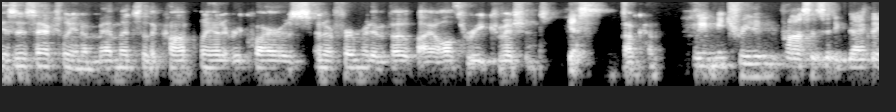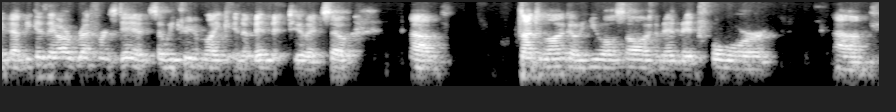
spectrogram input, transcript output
is this actually an amendment to the comp plan? It requires an affirmative vote by all three commissions? Yes. Okay. We, we treat it and process it exactly like that because they are referenced in. So we treat them like an amendment to it. So um, not too long ago, you all saw an amendment for um,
